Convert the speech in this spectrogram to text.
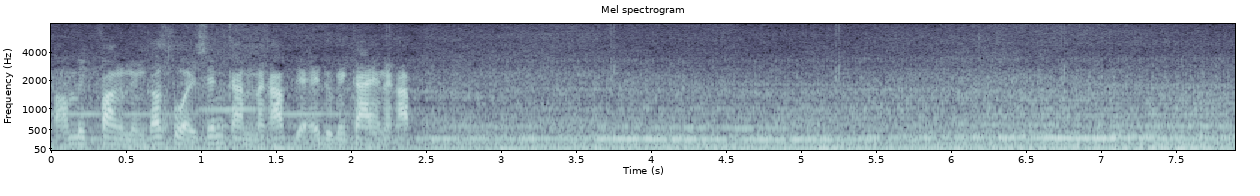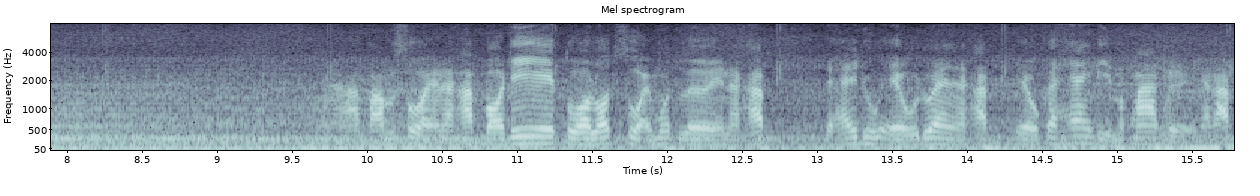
ปั๊มอีกฝั่งหนึ่งก็สวยเช่นกันนะครับ เดี๋ยวให้ดูใกล้ๆนะครับนะฮะปั๊มสวยนะครับบอดี้ตัวรถสวยหมดเลยนะครับ ดี๋ยวให้ดูเอวด้วยนะครับ เอวก็แห้งดีมากๆเลยนะครับ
